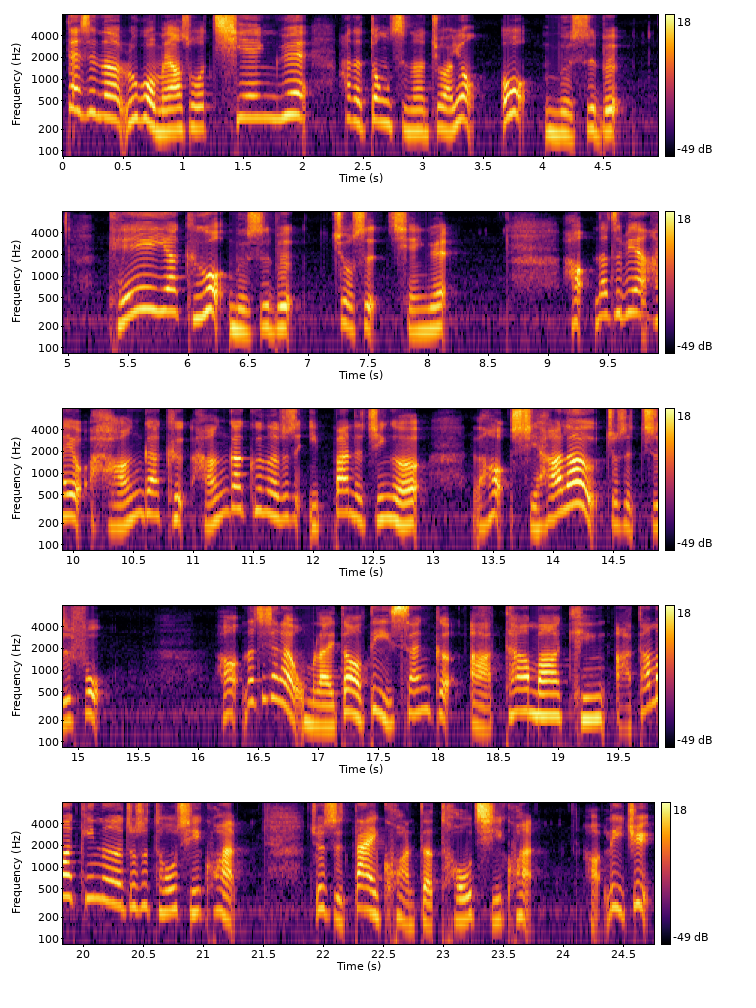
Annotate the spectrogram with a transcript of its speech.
但是呢，如果我们要说签约，它的动词呢就要用 k 結 m u s u b ぶ。就是签约。好，那这边还有 h a n g a k a n g k 呢就是一半的金额。然后 s h 喽 o 就是支付。好，那接下来我们来到第三个 Atamaki，Atamaki 呢就是头期款，就是贷款的头期款。好，例句：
